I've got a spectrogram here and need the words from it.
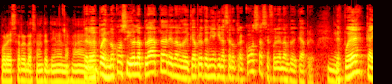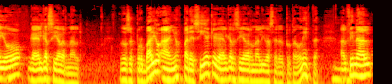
Por esa relación que tienen los más. Pero después no consiguió la plata, Leonardo DiCaprio tenía que ir a hacer otra cosa, se fue Leonardo DiCaprio. Después cayó Gael García Bernal. Entonces, por varios años parecía que Gael García Bernal iba a ser el protagonista. Al final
